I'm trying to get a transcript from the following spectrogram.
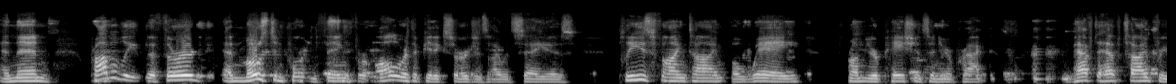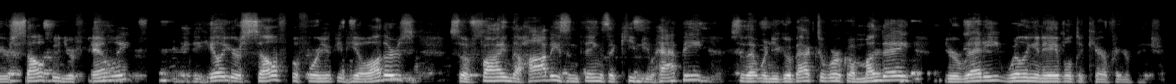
And then, probably the third and most important thing for all orthopedic surgeons, I would say, is please find time away from your patients and your practice. You have to have time for yourself and your family to heal yourself before you can heal others. So find the hobbies and things that keep you happy so that when you go back to work on Monday, you're ready, willing, and able to care for your patient.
